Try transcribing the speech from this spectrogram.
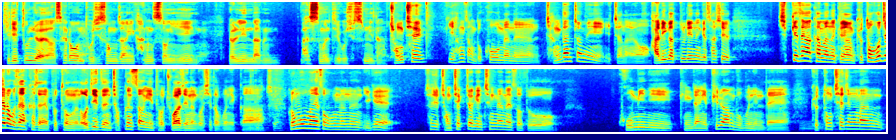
길이 뚫려야 새로운 네. 도시 성장의 가능성이 네. 열린다는 말씀을 드리고 싶습니다. 정책이 항상 놓고 보면은 장단점이 있잖아요. 다리가 뚫리는 게 사실 쉽게 생각하면은 그냥 교통 호재라고 생각하잖아요. 보통은 어디든 접근성이 더 좋아지는 것이다 보니까 그렇죠. 그런 부분에서 보면은 이게 사실 정책적인 측면에서도 고민이 굉장히 필요한 부분인데 교통 체증만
